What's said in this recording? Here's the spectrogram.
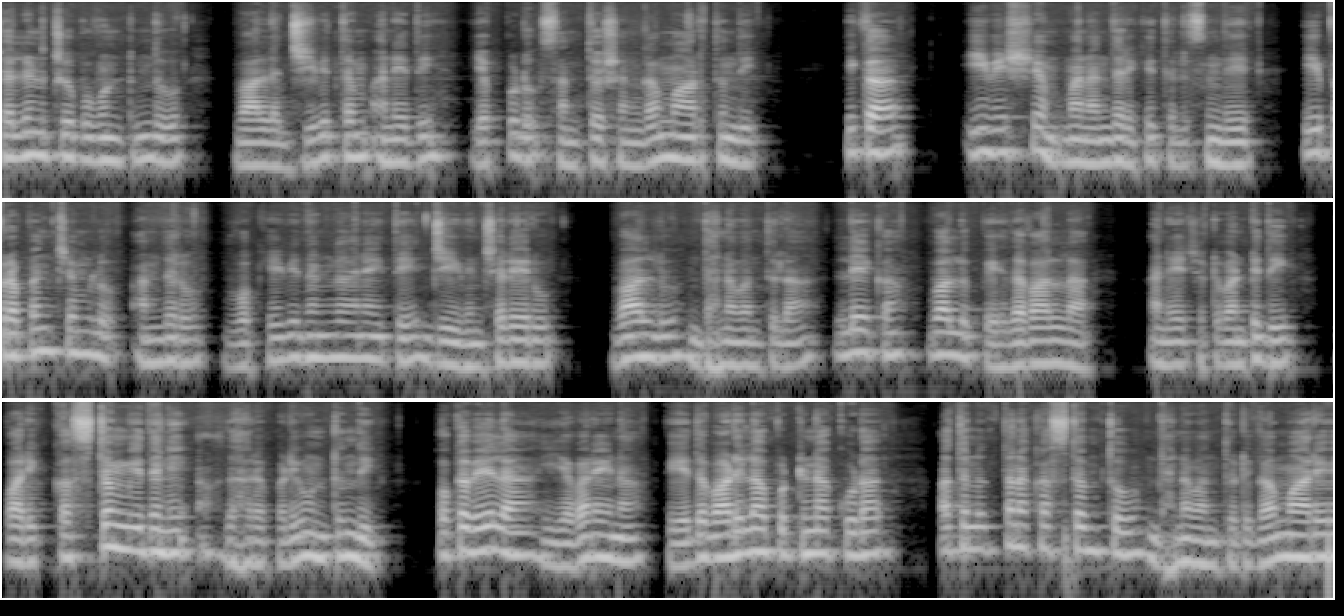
చల్లని చూపు ఉంటుందో వాళ్ళ జీవితం అనేది ఎప్పుడు సంతోషంగా మారుతుంది. ఇక ఈ విషయం మనందరికీ తెలిసిందే. ఈ ప్రపంచంలో అందరూ ఒకే విధంగానైతే జీవించలేరు. వాళ్ళు ధనవంతుల లేక వాళ్ళు పేదవాళ్ళ అనేటటువంటిది వారి కష్టం మీదనే ఆధారపడి ఉంటుంది. ఒకవేళ ఎవరైనా పేదవాడిలా పుట్టినా కూడా అతను తన కష్టంతో ధనవంతుడిగా మారే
